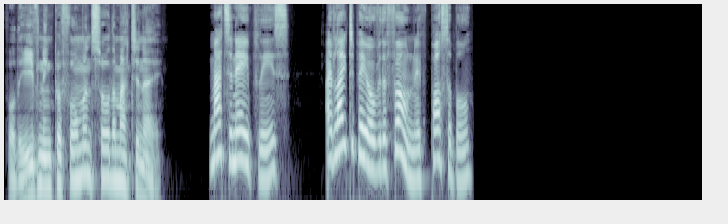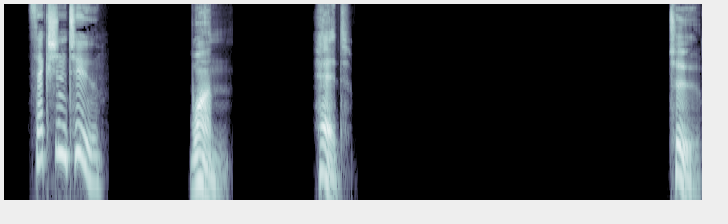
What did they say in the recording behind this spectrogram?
For the evening performance or the matinee? Matinee, please. I'd like to pay over the phone if possible. Section 2. 1. Head. 2.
